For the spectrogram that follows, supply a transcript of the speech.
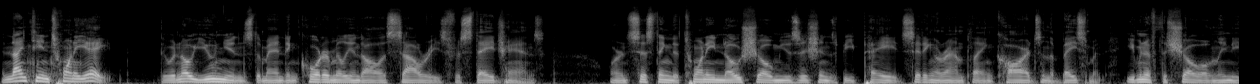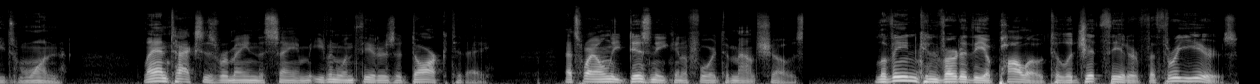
In 1928, there were no unions demanding quarter million dollar salaries for stagehands or insisting that 20 no show musicians be paid sitting around playing cards in the basement, even if the show only needs one. Land taxes remain the same even when theaters are dark today. That's why only Disney can afford to mount shows. Levine converted the Apollo to legit theater for three years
